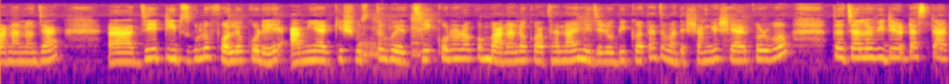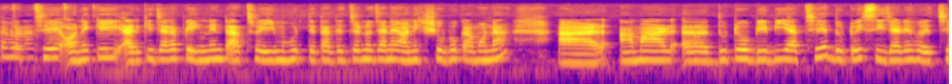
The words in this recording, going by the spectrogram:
বানানো যাক। যে টিপসগুলো ফলো করে আমি আর কি সুস্থ হয়েছি, কোনো রকম বানানো কথা নয়, নিজের অভিজ্ঞতা তোমাদের সঙ্গে শেয়ার করব। তো চলো ভিডিওটা স্টার্ট হচ্ছে। অনেকেই আর কি যারা প্রেগনেন্ট আছো এই মুহূর্তে তাদের জন্য জানাই অনেক শুভকামনা। আর আমার দুটো বেবি আছে, দুটোই সিজারে হয়েছে।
